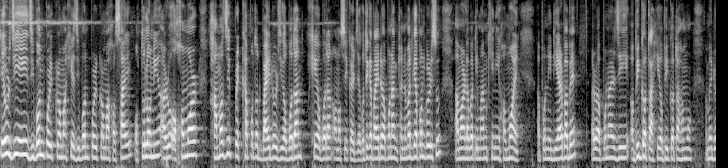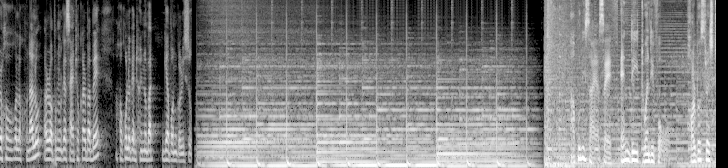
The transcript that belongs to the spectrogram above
তেওঁৰ যি এই জীৱন পৰিক্ৰমা সেই জীৱন পৰিক্ৰমা সঁচাই অতুলনীয় আৰু অসমৰ সামাজিক প্ৰেক্ষাপটত বাইদেউৰ যি অৱদান সেই অৱদান অনস্বীকাৰ্য। গতিকে বাইদেউ আপোনাক ধন্যবাদ জ্ঞাপন কৰিছোঁ। আমাৰ লগত ইমানখিনি সময় আপুনি দিয়াৰ বাবে আৰু আপোনাৰ যি অভিজ্ঞতা সেই অভিজ্ঞতাসমূহ আমি দৰ্শকসকলক শুনালোঁ আৰু আপোনালোকে চাই থকাৰ বাবে সকলোকে ধন্যবাদ জ্ঞাপন কৰিছোঁ। আপুনি চাই আছে এন ডি টুৱেণ্টি ফ'ৰ। সৰ্বশ্ৰেষ্ঠ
